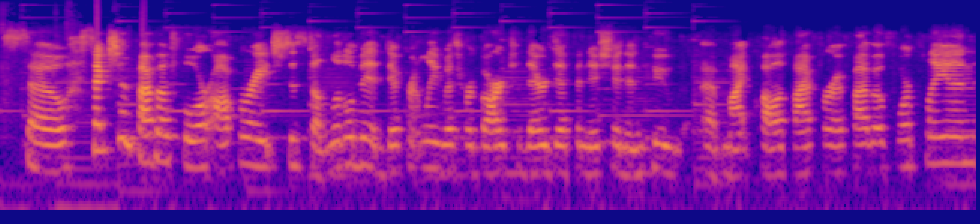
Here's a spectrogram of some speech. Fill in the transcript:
So, Section 504 operates just a little bit differently with regard to their definition and who uh, might qualify for a 504 plan.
